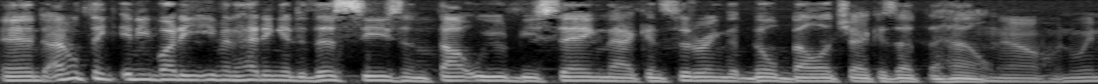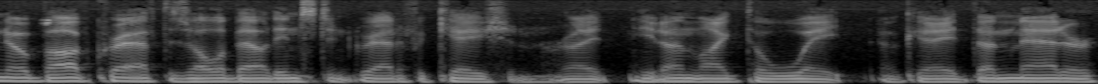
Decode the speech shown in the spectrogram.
And I don't think anybody, even heading into this season, thought we would be saying that, considering that Bill Belichick is at the helm. No, and we know Bob Kraft is all about instant gratification, right? He doesn't like to wait. Okay, it doesn't matter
